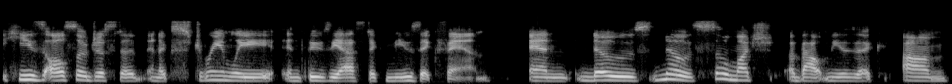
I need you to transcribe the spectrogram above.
he's also just a, an extremely enthusiastic music fan and knows knows so much about music. Um,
